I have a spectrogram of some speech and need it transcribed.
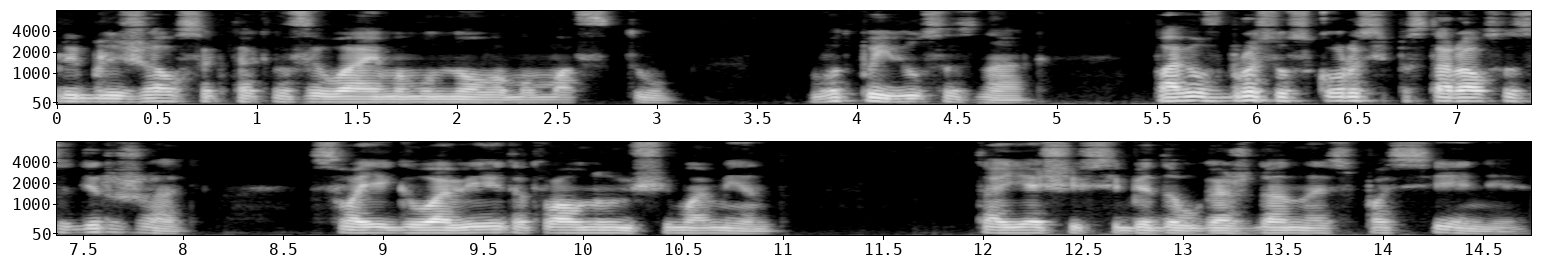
приближался к так называемому новому мосту. Вот появился знак. Павел сбросил скорость и постарался задержать в своей голове этот волнующий момент, таящий в себе долгожданное спасение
